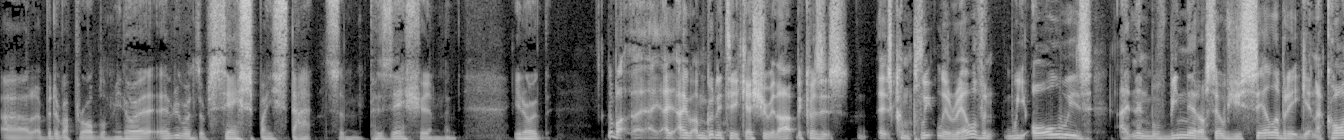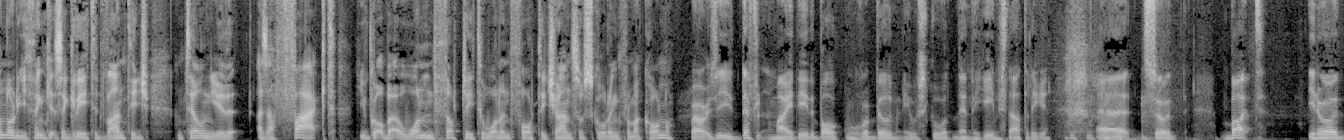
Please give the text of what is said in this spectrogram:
are a bit of a problem. You know, everyone's obsessed by stats and possession, and you know. No, but I, I, I'm going to take issue with that because it's it's completely relevant. We always, and then we've been there ourselves. You celebrate getting a corner. You think it's a great advantage. I'm telling you that as a fact, you've got about a one in thirty to one in forty chance of scoring from a corner. Well, it was different in my day. The ball came over, Billy McNeill scored, and then the game started again. uh, so, but you know,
